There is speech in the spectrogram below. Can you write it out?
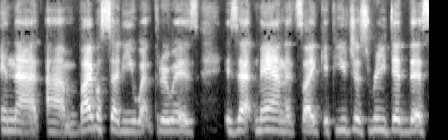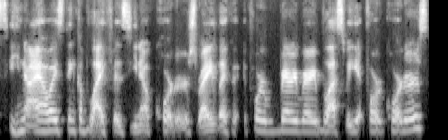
in that um, Bible study you went through is is that man, it's like if you just redid this, you know, I always think of life as you know quarters, right? Like if we're very very blessed, we get four quarters,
